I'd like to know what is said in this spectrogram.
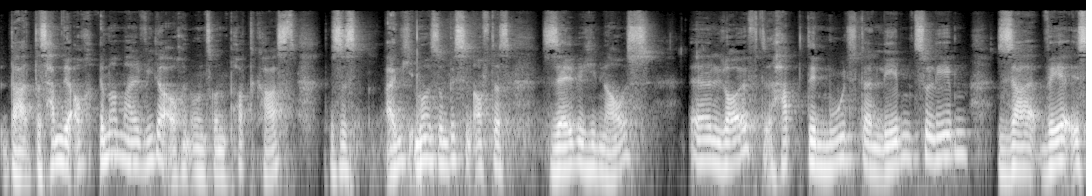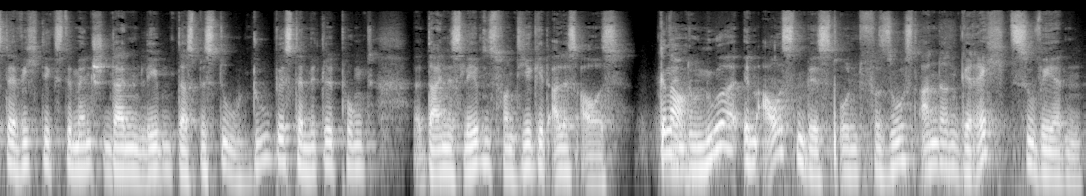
da, das haben wir auch immer mal wieder auch in unseren Podcasts. Das ist eigentlich immer so ein bisschen auf dasselbe hinaus äh, läuft. Hab den Mut, dein Leben zu leben. Sa wer ist der wichtigste Mensch in deinem Leben? Das bist du. Du bist der Mittelpunkt äh, deines Lebens. Von dir geht alles aus. Genau. Wenn du nur im Außen bist und versuchst, anderen gerecht zu werden,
